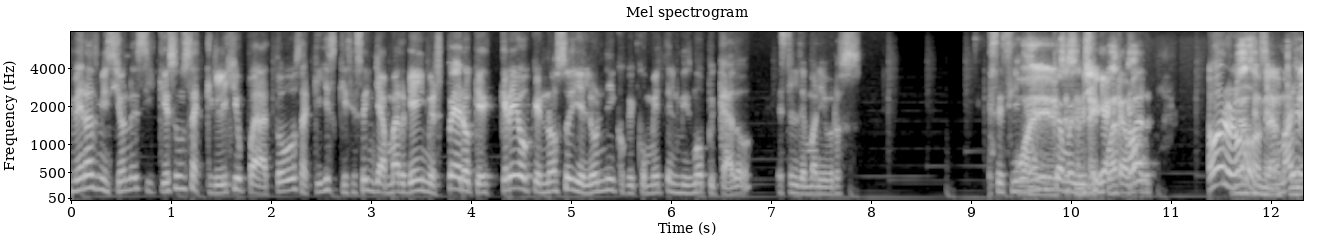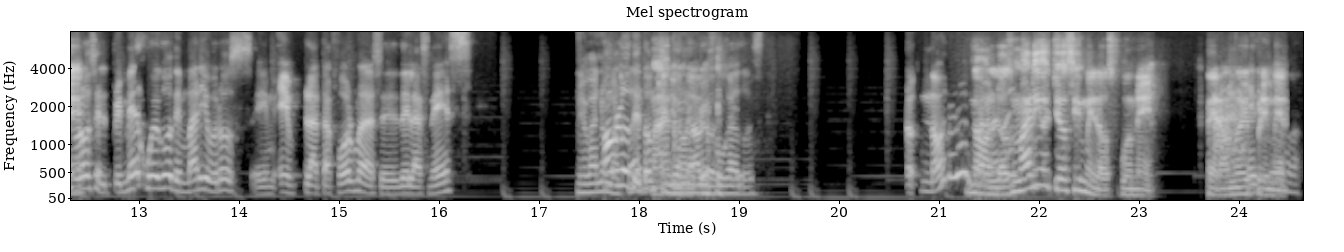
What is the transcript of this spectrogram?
primeras misiones y que es un sacrilegio para todos aquellos que se hacen llamar gamers, pero que creo que no soy el único que comete el mismo pecado, es el de Mario Bros. Ese sí ¿Cuál, nunca me lo llegué a 64? acabar. No, no, no, o sea, Mario. Bros, el primer juego de Mario Bros en, en plataformas eh, de las NES. Me van a No hablo de. Donkey Yo Kong, no lo hablo he de- jugado. No, no, no. No, los nada. Mario yo sí me los pone, pero no Ah, el es primero.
